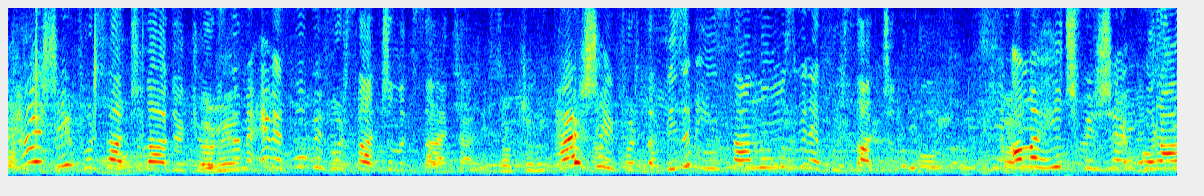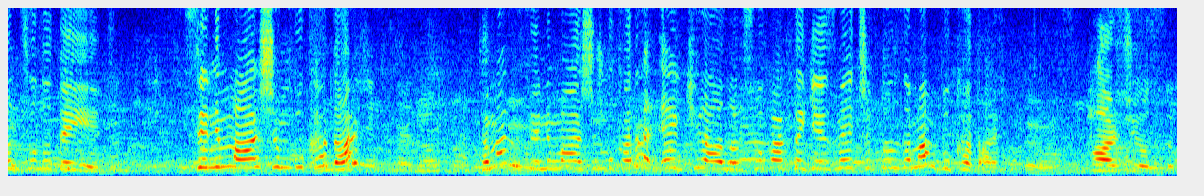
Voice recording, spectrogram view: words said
olmaz. her şeyi fırsatçılığa döküyoruz Evet. değil mi? Evet bu bir fırsatçılık zaten. Fırsatçılık. Her şey fırsat. Bizim insanlığımız bile fırsatçılık oldu. Ama hiçbir şey orantılı değil. Senin maaşın bu kadar. Tamam mı? Senin maaşın bu kadar. Ev kiraları, sokakta gezmeye çıktığın zaman bu kadar harcıyorsun.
